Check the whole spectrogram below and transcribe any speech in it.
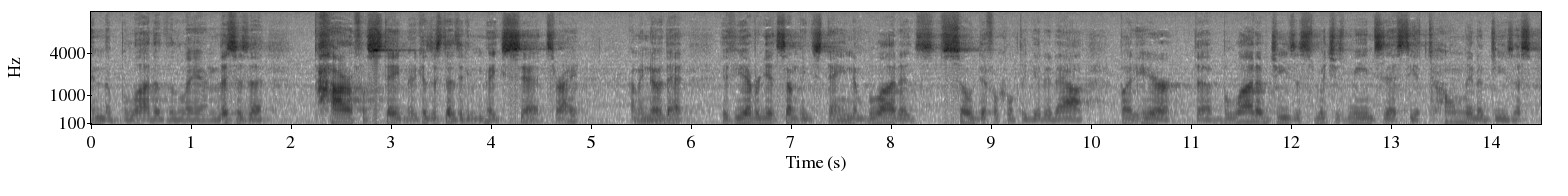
in the blood of the Lamb. This is a powerful statement because this doesn't even make sense, right? I mean, know that if you ever get something stained in blood, it's so difficult to get it out. But here, the blood of Jesus, which means this the atonement of Jesus,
